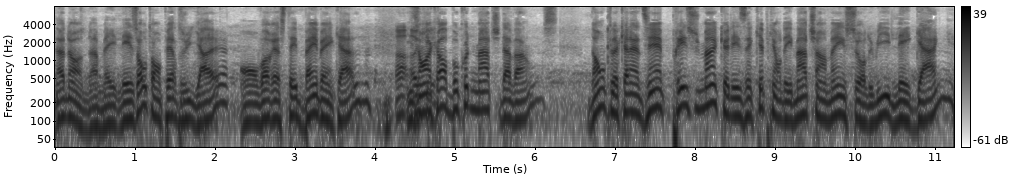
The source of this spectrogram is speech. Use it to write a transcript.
Non, non, non, mais les autres ont perdu hier. On va rester bien, bien calme. Ah, Ils ont encore beaucoup de matchs d'avance. Donc, le Canadien, présumant que les équipes qui ont des matchs en main sur lui les gagnent,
